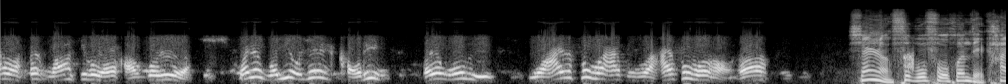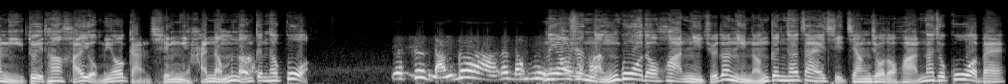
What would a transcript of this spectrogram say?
还往往媳妇人好好过日子。完了，我一有这考虑，完了我问你，我还是复婚还是不复婚？还是复婚好是吧？先生，复不复婚得看你对他还有没有感情，你还能不能跟他过。那是能啊，那能不？那要是，能过的话，你觉得你能跟他在一起将就的话，那就过呗。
